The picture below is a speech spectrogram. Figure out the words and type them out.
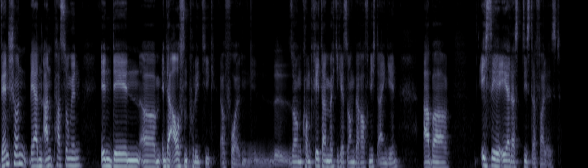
Wenn schon, werden Anpassungen in, den, ähm, in der Außenpolitik erfolgen. So ein konkreter möchte ich jetzt sagen, darauf nicht eingehen. Aber ich sehe eher, dass dies der Fall ist.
